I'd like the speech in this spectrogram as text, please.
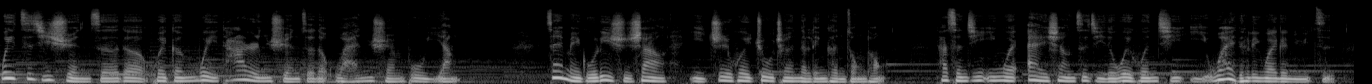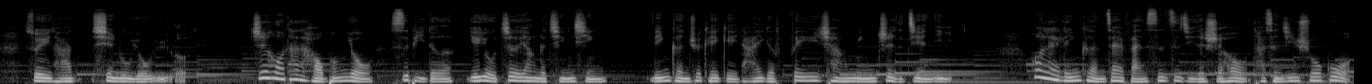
为自己选择的会跟为他人选择的完全不一样。在美国历史上以智慧著称的林肯总统。他曾经因为爱上自己的未婚妻以外的另外一个女子，所以他陷入犹豫了。之后，他的好朋友斯彼得也有这样的情形，林肯却可以给他一个非常明智的建议。后来，林肯在反思自己的时候，他曾经说过，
